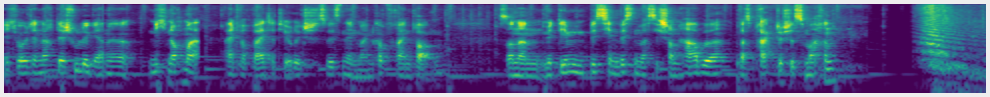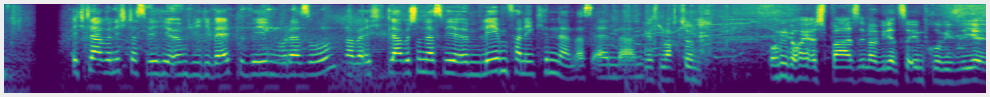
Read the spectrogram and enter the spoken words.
Ich wollte nach der Schule gerne nicht nochmal einfach weiter theoretisches Wissen in meinen Kopf reinpacken, sondern mit dem bisschen Wissen, was ich schon habe, was Praktisches machen ich glaube nicht, dass wir hier irgendwie die Welt bewegen oder so, aber ich glaube schon, dass wir im Leben von den Kindern was ändern. Es macht schon ungeheuer Spaß, immer wieder zu improvisieren.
